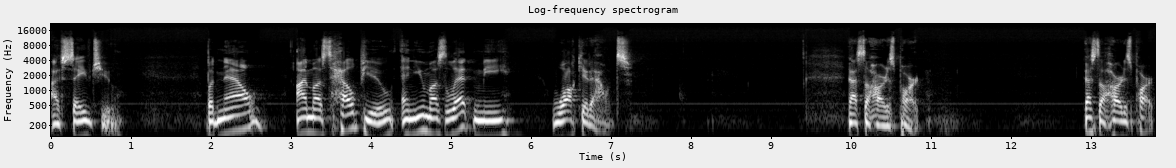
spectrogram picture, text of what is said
I've saved you. But now I must help you and you must let me walk it out. That's the hardest part. That's the hardest part.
